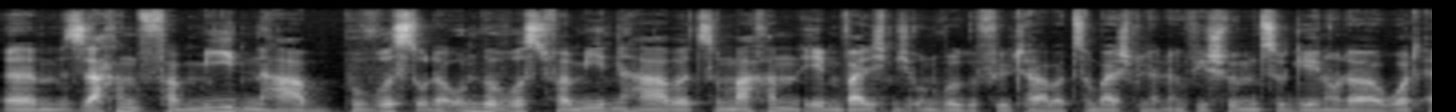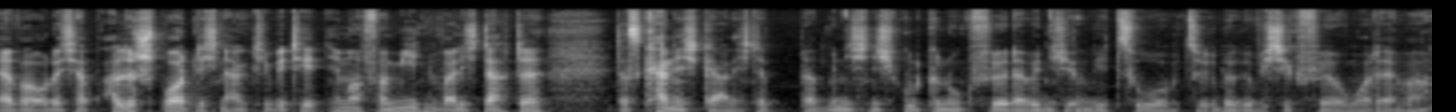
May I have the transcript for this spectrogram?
ähm, Sachen vermieden habe, bewusst oder unbewusst vermieden habe zu machen, eben weil ich mich unwohl gefühlt habe. Zum Beispiel dann irgendwie schwimmen zu gehen oder whatever. Oder ich habe alle sportlichen Aktivitäten immer vermieden, weil ich dachte, das kann ich gar nicht. Da, da bin ich nicht gut genug für, da bin ich irgendwie zu, zu übergewichtig für, whatever.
